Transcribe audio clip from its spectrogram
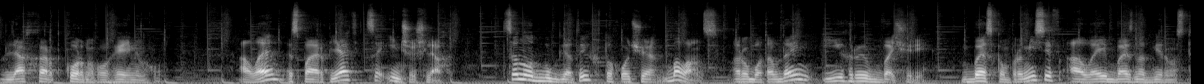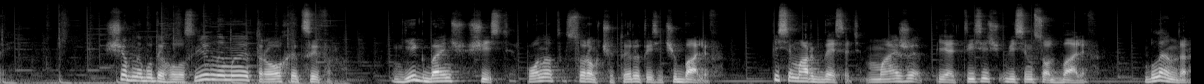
для хардкорного геймінгу. Але Aspire 5 це інший шлях. Це ноутбук для тих, хто хоче баланс, робота в день, ігри ввечері, без компромісів, але й без надмірностей. Щоб не бути голослівними, трохи цифр. Geekbench 6 понад 44 тисячі балів. PCMark 10 майже 5800 балів. Blender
